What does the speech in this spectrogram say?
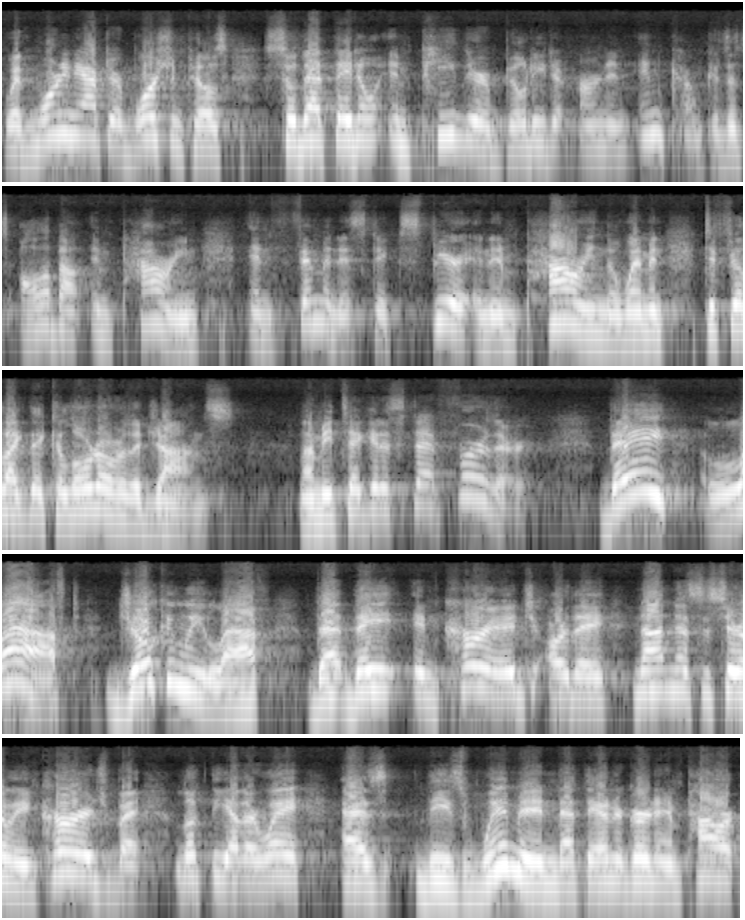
with morning after abortion pills so that they don't impede their ability to earn an income because it's all about empowering and feministic spirit and empowering the women to feel like they can lord over the Johns. Let me take it a step further. They laughed, jokingly laughed, that they encourage, or they not necessarily encourage, but look the other way, as these women that they undergird and empower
